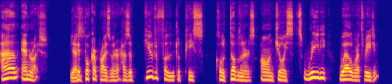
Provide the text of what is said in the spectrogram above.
Anne Enright, Yes. the Booker Prize winner, has a beautiful little piece called Dubliners on Joyce. It's really well worth reading.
